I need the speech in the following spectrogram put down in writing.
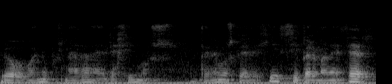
Luego, bueno, pues nada, elegimos. Tenemos que elegir si permanecer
